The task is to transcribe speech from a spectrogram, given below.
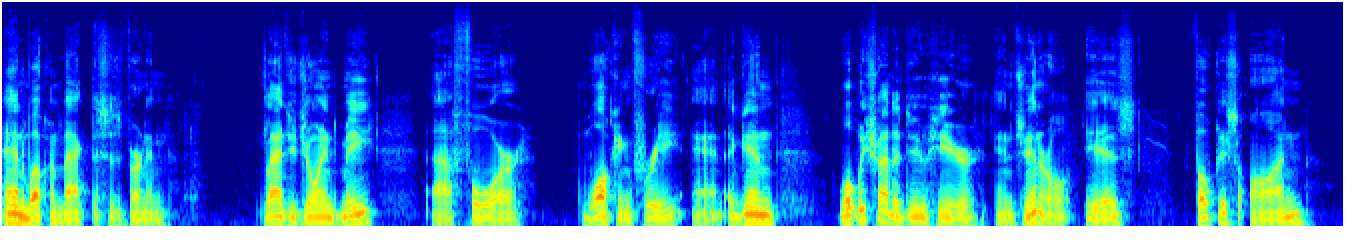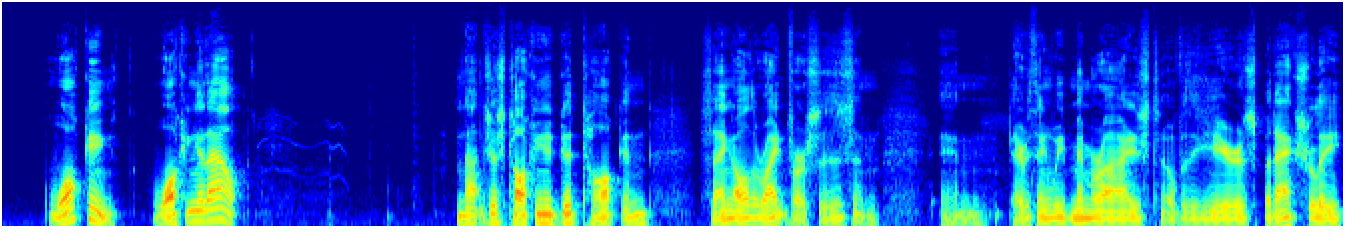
And welcome back. This is Vernon. Glad you joined me uh, for Walking Free. And again, what we try to do here in general is focus on walking, walking it out. Not just talking a good talk and saying all the right verses and and everything we've memorized over the years, but actually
